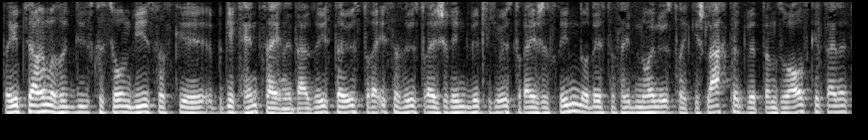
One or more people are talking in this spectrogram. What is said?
da gibt es ja auch immer so die Diskussion, wie ist was ge gekennzeichnet. Also ist, Österreich, ist das österreichische Rind wirklich österreichisches Rind oder ist das eben nur in Österreich geschlachtet, wird dann so ausgezeichnet.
